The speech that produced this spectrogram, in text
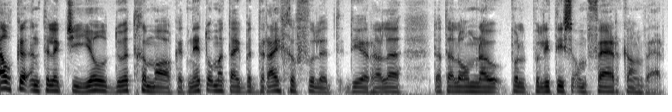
elke intellektueel doodgemaak het net omdat hy bedreig gevoel het deur hulle dat hulle hom nou polities omver kan werp.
